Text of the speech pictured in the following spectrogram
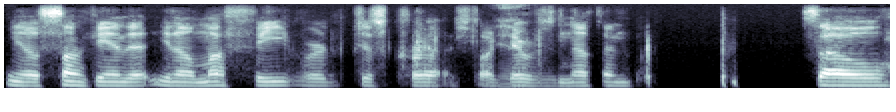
you know, sunk in that, you know, my feet were just crushed. Like Yeah. there was nothing so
